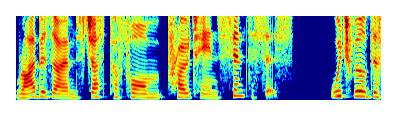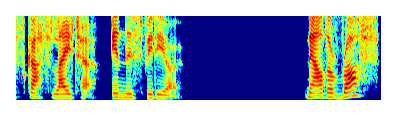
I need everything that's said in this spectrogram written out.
ribosomes just perform protein synthesis, which we'll discuss later in this video. Now, the rough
